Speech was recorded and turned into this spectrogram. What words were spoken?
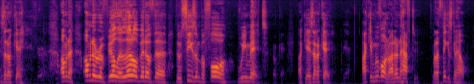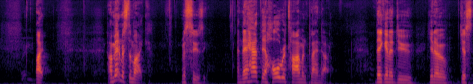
Is that okay? Sure. I'm gonna I'm gonna reveal a little bit of the, the season before we met. Okay. Okay, is that okay? Yeah. I can move on, I don't have to, but I think it's gonna help. All right. I met Mr. Mike, Miss Susie, and they had their whole retirement planned out. They're gonna do, you know, just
